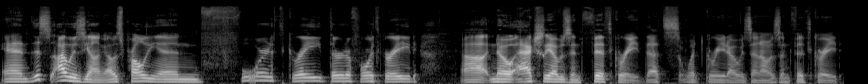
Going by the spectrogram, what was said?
and this i was young i was probably in fourth grade third or fourth grade uh, no, actually, I was in fifth grade. That's what grade I was in. I was in fifth grade.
